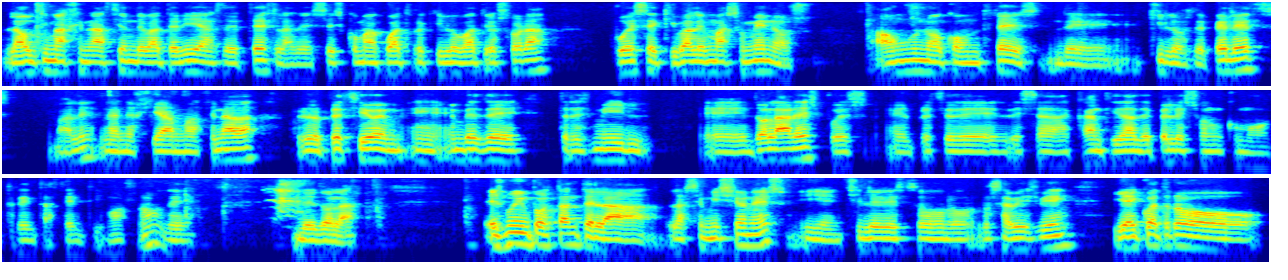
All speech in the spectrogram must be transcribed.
la última generación de baterías de Tesla de 6,4 kilovatios hora, pues equivale más o menos a 1,3 de kilos de pellets, ¿vale? La energía almacenada, pero el precio en, en vez de 3.000 eh, dólares, pues el precio de, esa cantidad de peles son como 30 céntimos de, dólar. Es muy importante las emisiones y en Chile esto lo, sabéis bien y hay cuatro,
